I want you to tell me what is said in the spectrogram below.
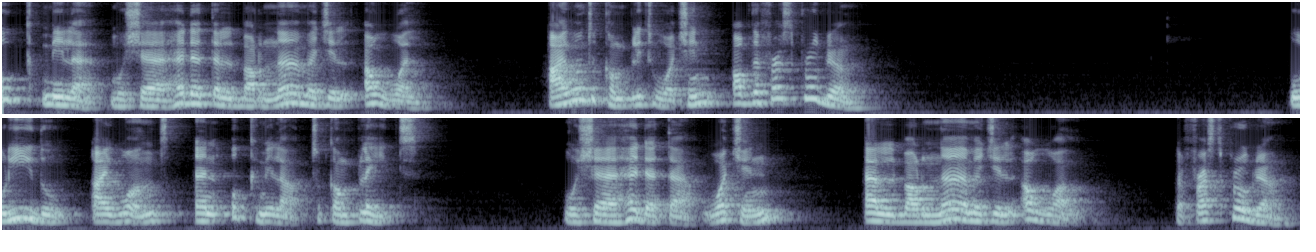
أكمل مشاهدة البرنامج الأول. I want to complete watching of the first program. أريد I want أن أكمل to complete مشاهدة watching البرنامج الأول the first program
